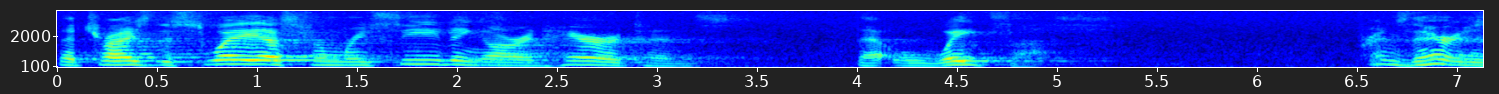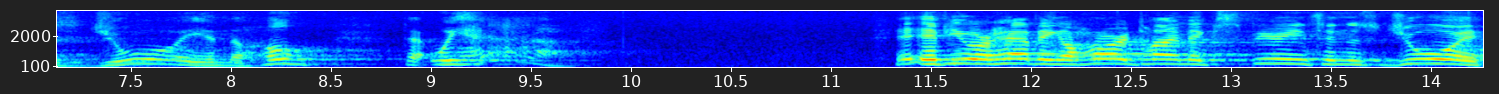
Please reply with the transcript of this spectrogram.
that tries to sway us from receiving our inheritance that awaits us. Friends, there is joy in the hope that we have. If you are having a hard time experiencing this joy,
